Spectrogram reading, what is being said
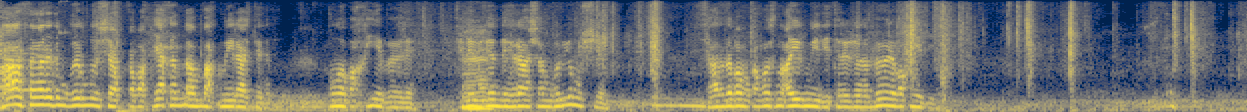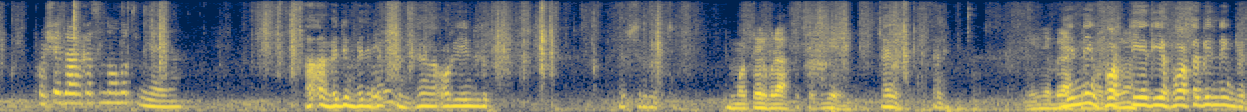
Aa sana dedim kırmızı şapka bak yakından bak Miraç dedim. Buna bakıyor böyle. Televizyonda her akşam görüyormuş ya. Sadece babam kafasını ayırmıyor diye televizyona böyle bakıyor diye. Poşet arkasında unutmayayım. Aa verdim verdim hepsini. Ha, oraya indirdim. Hepsini verdim. Motor bıraktık. da Gidelim. Evet. Yine bıraktık Bindin motoru. Ford diye diye Ford'a bindin dün.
